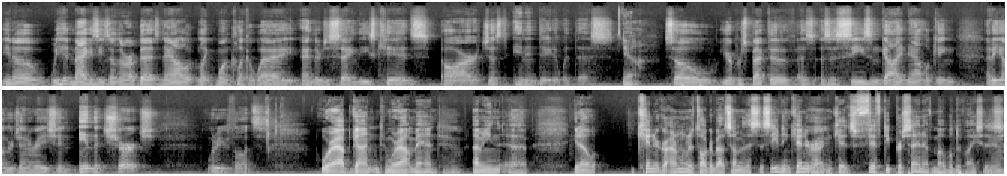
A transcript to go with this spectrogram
you know, we hid magazines under our beds. Now, like one click away, and they're just saying these kids are just inundated with this. Yeah. So, your perspective as, as a seasoned guy now looking at a younger generation in the church, what are your thoughts? We're outgunned and we're outmanned. I mean, uh, you know, kindergarten. I'm going to talk about some of this this evening. Kindergarten Right. kids, 50% have mobile devices,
